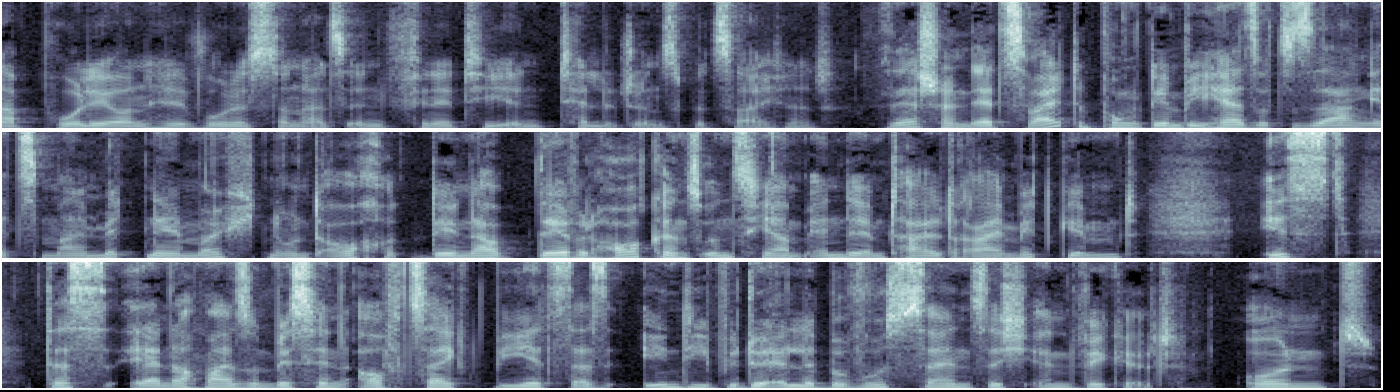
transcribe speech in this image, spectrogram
Napoleon Hill wurde es dann als Infinity Intelligence bezeichnet. Sehr schön. Der zweite Punkt, den wir hier sozusagen jetzt mal mitnehmen möchten und auch den David Hawkins uns hier am Ende im Teil 3 mitgibt, ist, dass er nochmal so ein bisschen aufzeigt, wie jetzt das individuelle Bewusstsein sich entwickelt. Und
